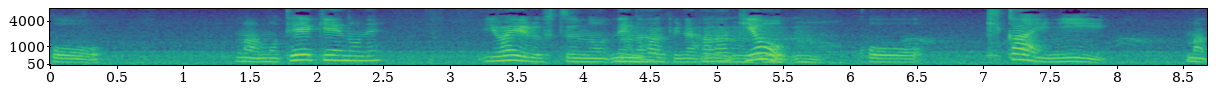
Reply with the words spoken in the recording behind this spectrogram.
こうまあもう定型のねいわゆる普通の年賀はがきみたいなはがきをこう機械にまあ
